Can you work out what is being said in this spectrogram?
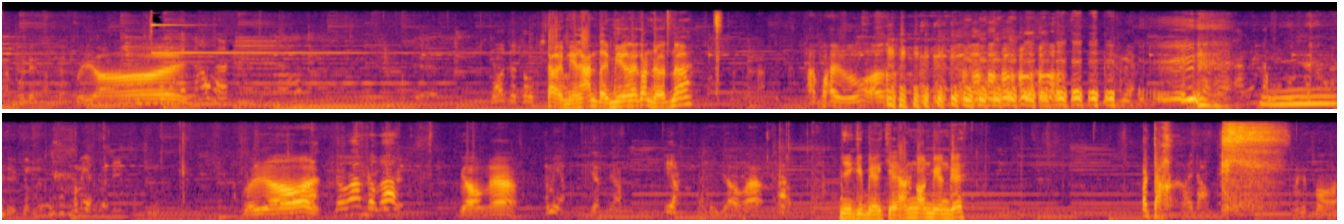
Ăn. Quý ơi. Mình nấu hả? trời miệng ăn tới miệng nó còn rớt nữa? Ăn cái nồng Quý ơi. Được không? Được không? Giòn nha. Giòn giòn. Giòn á. nhìn cái miệng trẻ ăn ngon miệng ghê Ôi chà Mấy thịt bò.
